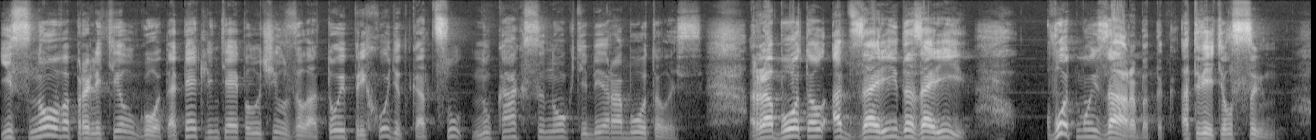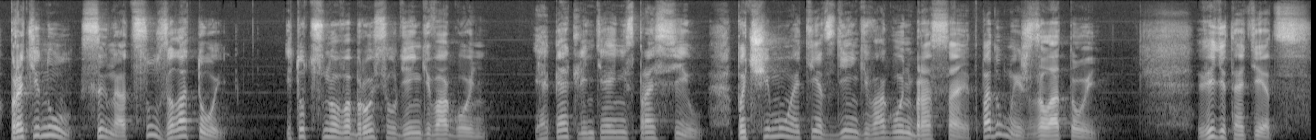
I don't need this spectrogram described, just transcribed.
И снова пролетел год. Опять лентяй получил золотой, приходит к отцу. Ну как, сынок, тебе работалось? Работал от зари до зари. Вот мой заработок, ответил сын. Протянул сын отцу золотой. И тот снова бросил деньги в огонь. И опять лентяй не спросил, почему отец деньги в огонь бросает? Подумаешь, золотой. Видит отец,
